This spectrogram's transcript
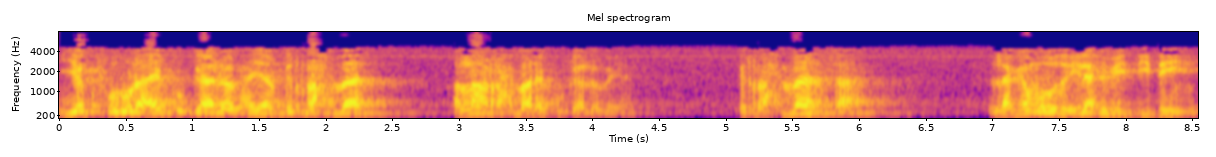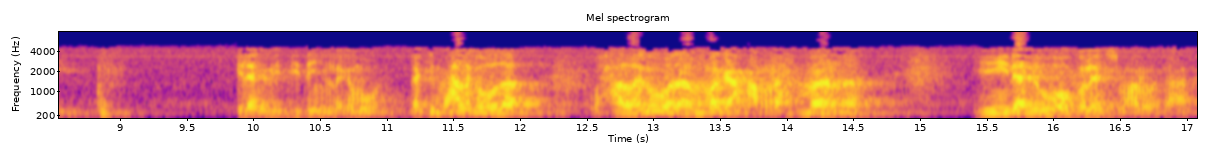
yakfuruuna ay ku gaaloobhayaan biraxmaan allaha raxmaan ay ku gaaloobayaan. Biraxmaanta lagama wado ilaahay bay diidan yihiin. Ilahay bay diidan yihiin lagama wado laakiin maxaa laga wadaa? Waxaa laga wadaa magaca raxmaan ah iyo ilaahay uga ogoleen subxaana watacaala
